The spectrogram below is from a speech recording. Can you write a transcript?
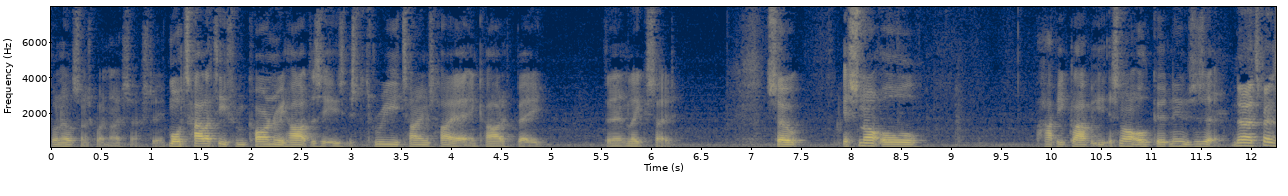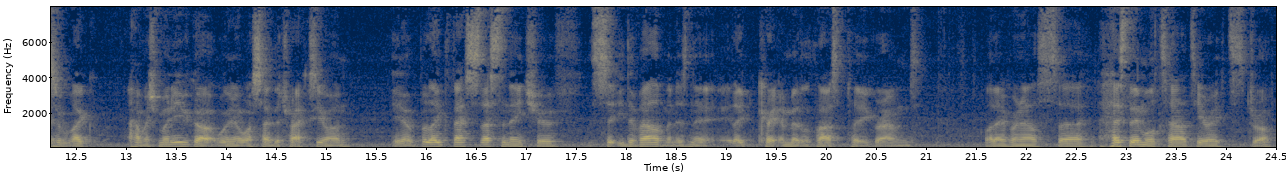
Thornhill sounds quite nice actually. Mortality from coronary heart disease is three times higher in Cardiff Bay than in Lakeside. So it's not all happy clappy. It's not all good news, is it? No, it depends on like how much money you've got. You know what side of the tracks you're on. You know, but like that's that's the nature of city development, isn't it? Like create a middle class playground, while everyone else uh, has their mortality rates drop.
